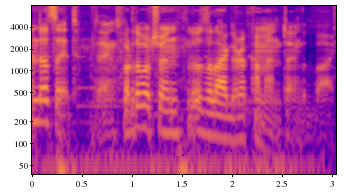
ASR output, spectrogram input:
And that's it. Thanks for the watching, leave a like or a comment and goodbye.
